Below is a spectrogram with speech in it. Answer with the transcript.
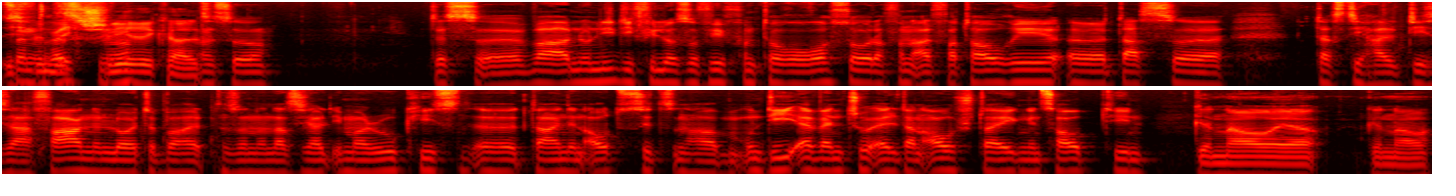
ich recht. Das ist schwierig ne? halt. Also, das äh, war noch nie die Philosophie von Toro Rosso oder von Alpha Tauri, äh, dass äh, dass die halt diese erfahrenen Leute behalten, sondern dass sie halt immer Rookies äh, da in den Autos sitzen haben und die eventuell dann aufsteigen ins Hauptteam. Genau, ja. Genau.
